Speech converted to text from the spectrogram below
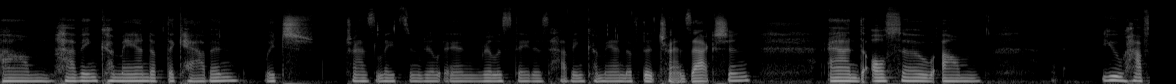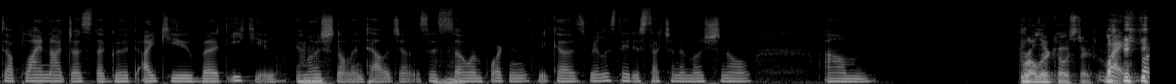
um, having command of the cabin, which translates in real in real estate as having command of the transaction, and also um, you have to apply not just a good IQ but EQ, emotional intelligence is Mhm. so important because real estate is such an emotional. Um, Roller coaster. Right for,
